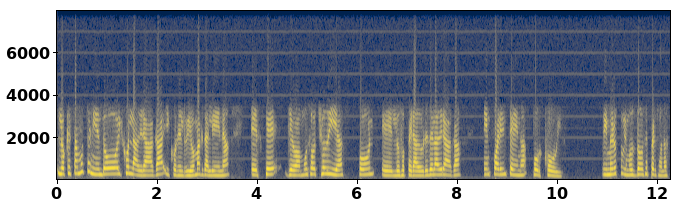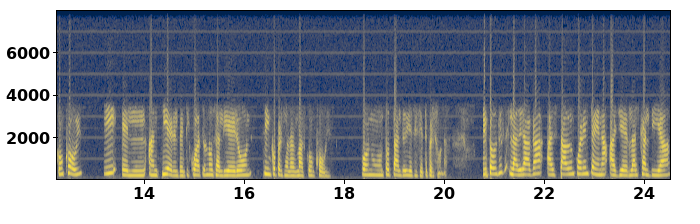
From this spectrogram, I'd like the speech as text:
lo que estamos teniendo hoy con la Draga y con el río Magdalena es que llevamos ocho días con eh, los operadores de la Draga en cuarentena por COVID. Primero tuvimos 12 personas con COVID y el antier, el 24, nos salieron cinco personas más con COVID, con un total de 17 personas. Entonces, la Draga ha estado en cuarentena. Ayer la alcaldía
